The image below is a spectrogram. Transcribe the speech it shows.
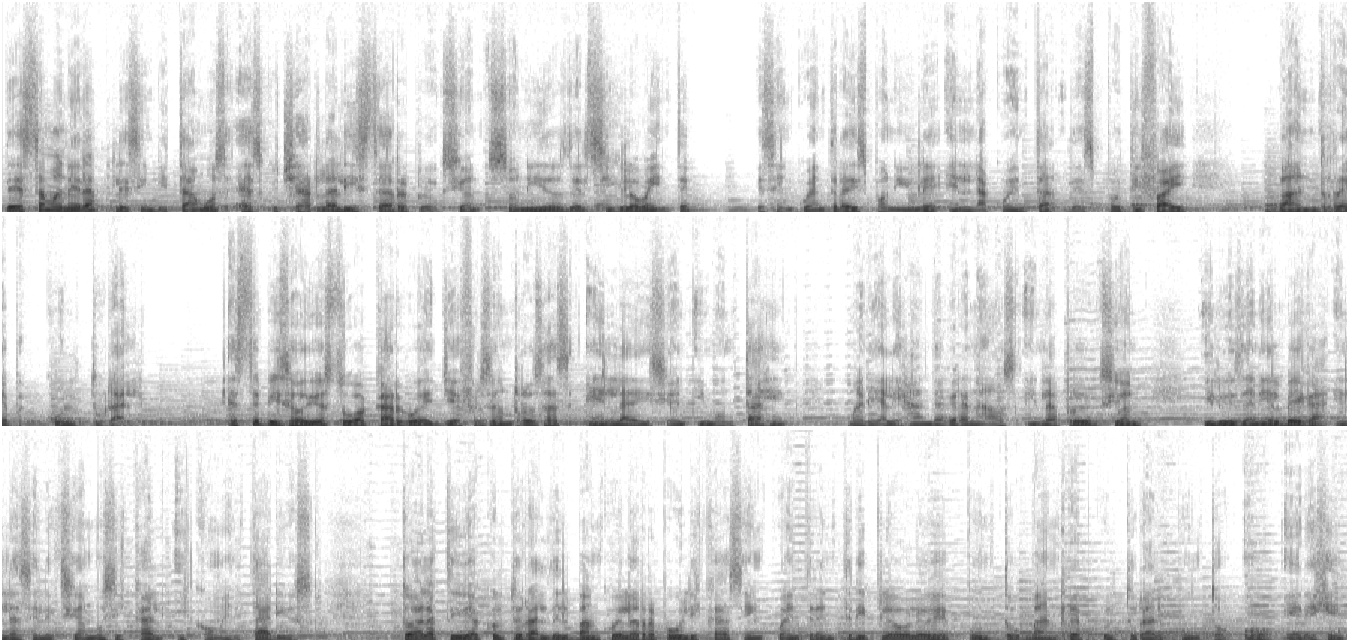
De esta manera, les invitamos a escuchar la lista de reproducción Sonidos del siglo XX que se encuentra disponible en la cuenta de Spotify Rep Cultural. Este episodio estuvo a cargo de Jefferson Rosas en la edición y montaje, María Alejandra Granados en la producción y Luis Daniel Vega en la selección musical y comentarios. Toda la actividad cultural del Banco de la República se encuentra en www.banrepcultural.org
